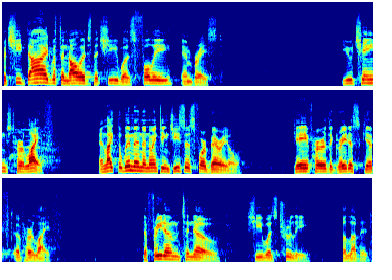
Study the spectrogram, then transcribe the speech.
But she died with the knowledge that she was fully embraced. You changed her life and like the women anointing Jesus for burial, gave her the greatest gift of her life the freedom to know she was truly beloved.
